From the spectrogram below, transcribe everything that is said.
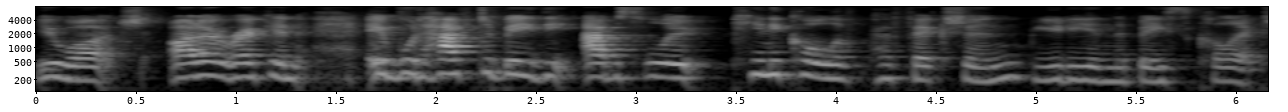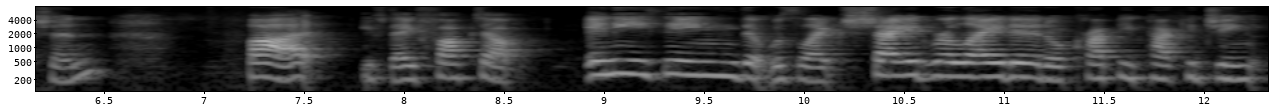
You watch. I don't reckon it would have to be the absolute pinnacle of perfection, Beauty and the Beast collection. But if they fucked up anything that was like shade related or crappy packaging,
